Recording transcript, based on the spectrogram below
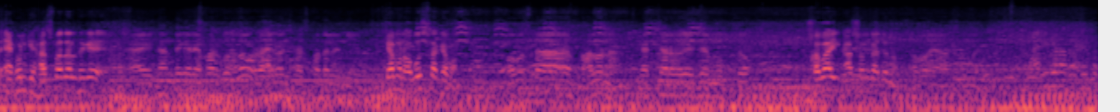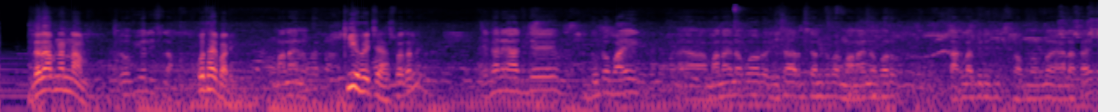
তো এখন কি হাসপাতাল থেকে হ্যাঁ, এখান থেকে রেফার করল রায়গঞ্জ হাসপাতালে নিয়ে কেমন অবস্থা কেমন? অবস্থা ভালো না ফ্র্যাকচার হয়েছে মুক্ত। সবাই আশঙ্কাজনক। দাদা আপনার নাম? রবিউল ইসলাম। কোথায় বাড়ি? মানাইনগর। কি হয়েছে হাসপাতালে? এখানে আজকে দুটো বাইক মানায়নগর ইসার বিধানসভার মানাইনগর টাকলা ব্রিজ সংলগ্ন এলাকায়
